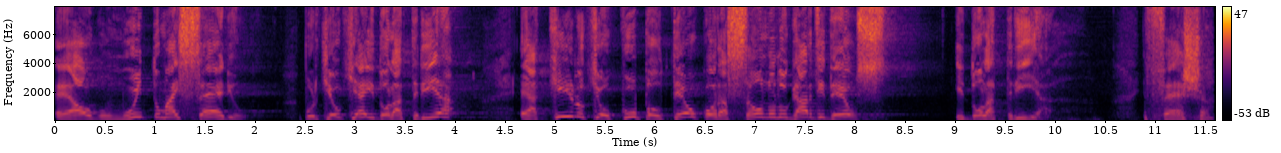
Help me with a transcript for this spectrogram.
é algo muito mais sério, porque o que é idolatria é aquilo que ocupa o teu coração no lugar de Deus. Idolatria fecha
